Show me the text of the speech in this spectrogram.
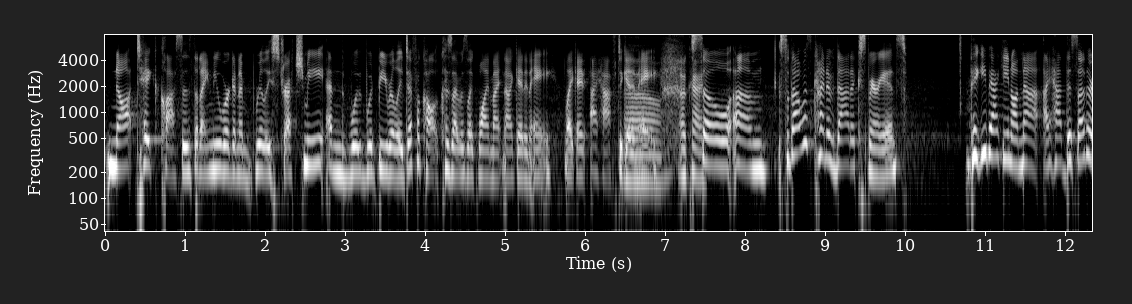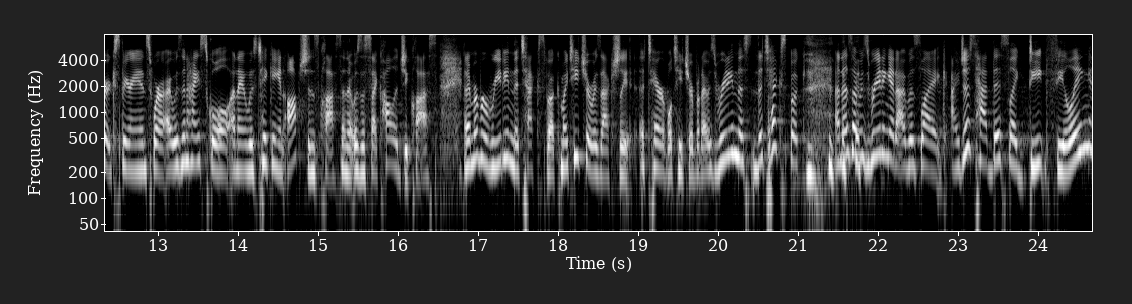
not take classes that I knew were going to really stretch me and would, would be really difficult because I was like, well, I might not get an A. Like I, I have to get oh, an A. Oh, okay. So, um, so that was kind of that experience piggybacking on that, I had this other experience where I was in high school and I was taking an options class and it was a psychology class. And I remember reading the textbook. My teacher was actually a terrible teacher, but I was reading this the textbook and as I was reading it, I was like, I just had this like deep feeling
